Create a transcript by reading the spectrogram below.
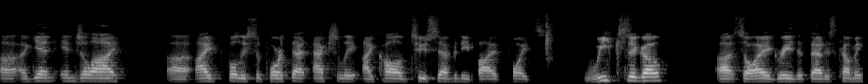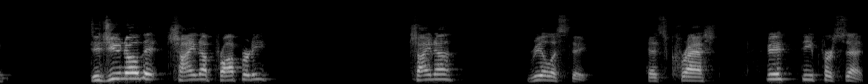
uh, again in July. Uh, I fully support that. Actually, I called 275 points weeks ago. Uh, so I agree that that is coming. Did you know that China property, China real estate has crashed 50%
